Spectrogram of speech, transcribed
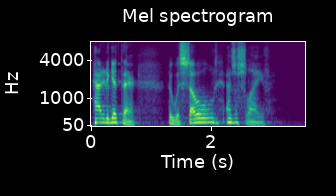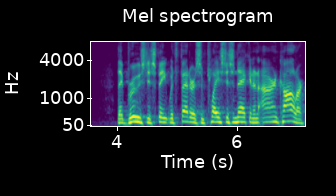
How did he get there? Who was sold as a slave. They bruised his feet with fetters and placed his neck in an iron collar.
